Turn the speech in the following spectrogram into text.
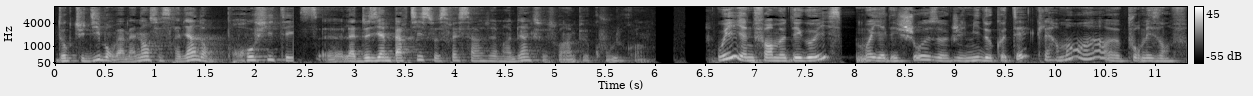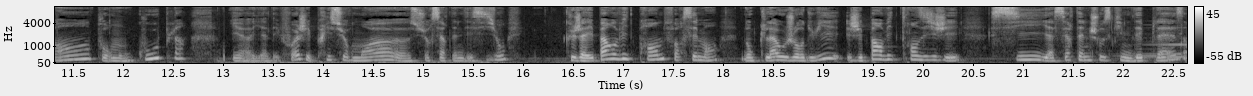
donc tu te dis bon bah maintenant ce serait bien d'en profiter. Euh, la deuxième partie ce serait ça. J'aimerais bien que ce soit un peu cool quoi. Oui, il y a une forme d'égoïsme. Moi, il y a des choses que j'ai mis de côté, clairement, hein, euh, pour mes enfants, pour mon couple. Il y a, des fois, j'ai pris sur moi, euh, sur certaines décisions, que j'avais pas envie de prendre forcément. Donc là aujourd'hui, j'ai pas envie de transiger. S'il y a certaines choses qui me déplaisent,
